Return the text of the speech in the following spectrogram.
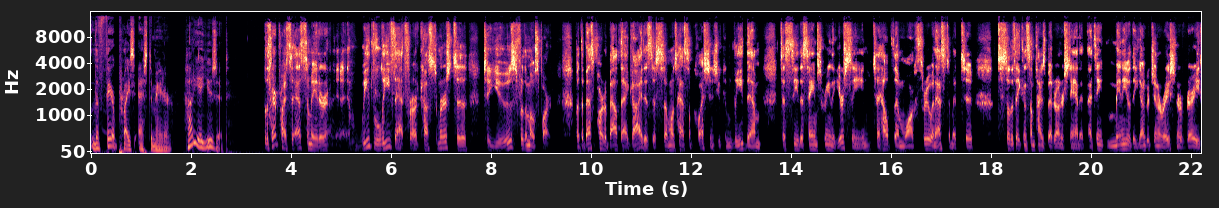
The Fair Price Estimator, how do you use it? The Fair Price Estimator, we leave that for our customers to, to use for the most part. But the best part about that guide is if someone has some questions, you can lead them to see the same screen that you're seeing to help them walk through an estimate to, so that they can sometimes better understand it. I think many of the younger generation are very,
